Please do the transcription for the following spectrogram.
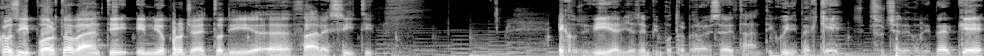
Così porto avanti il mio progetto di eh, fare siti. E così via, gli esempi potrebbero essere tanti. Quindi perché succede così? Perché,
